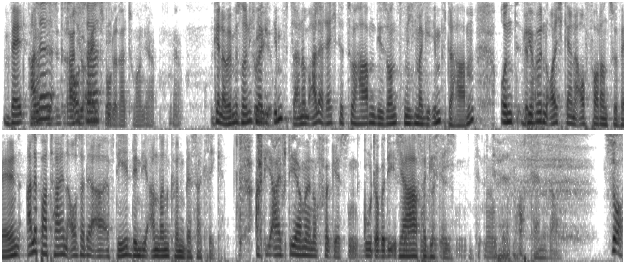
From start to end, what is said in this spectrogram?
wählt Ja, alle, wir sind Radio außer 1 Moderatoren, ja. ja. Genau, wir müssen noch nicht mal geimpft sein, um alle Rechte zu haben, die sonst nicht mal Geimpfte haben. Und wir würden euch gerne auffordern zu wählen. Alle Parteien außer der AfD, denn die anderen können besser Krieg. Ach, die AfD haben wir noch vergessen. Gut, aber die ist ja, Ja, vergiss sie. Vergessen. Die braucht keine Sau. So,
